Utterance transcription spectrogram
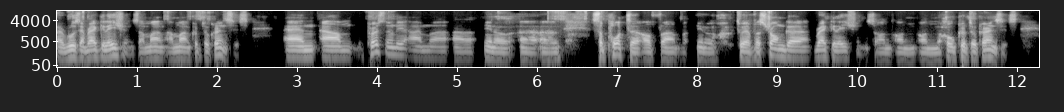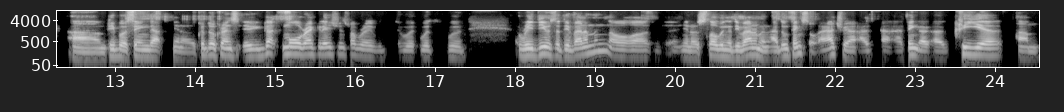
uh, rules and regulations among among cryptocurrencies. And um, personally, I'm a, a you know a, a supporter of um, you know to have a stronger regulations on on on whole cryptocurrencies. Um, people are saying that you know cryptocurrency you got more regulations probably would would, would reduce the development or you know slowing the development. I don't think so. Actually, I, I think a clear um,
